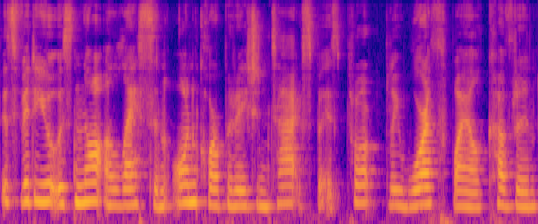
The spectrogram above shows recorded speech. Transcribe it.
This video is not a lesson on corporation tax, but it's probably worthwhile covering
